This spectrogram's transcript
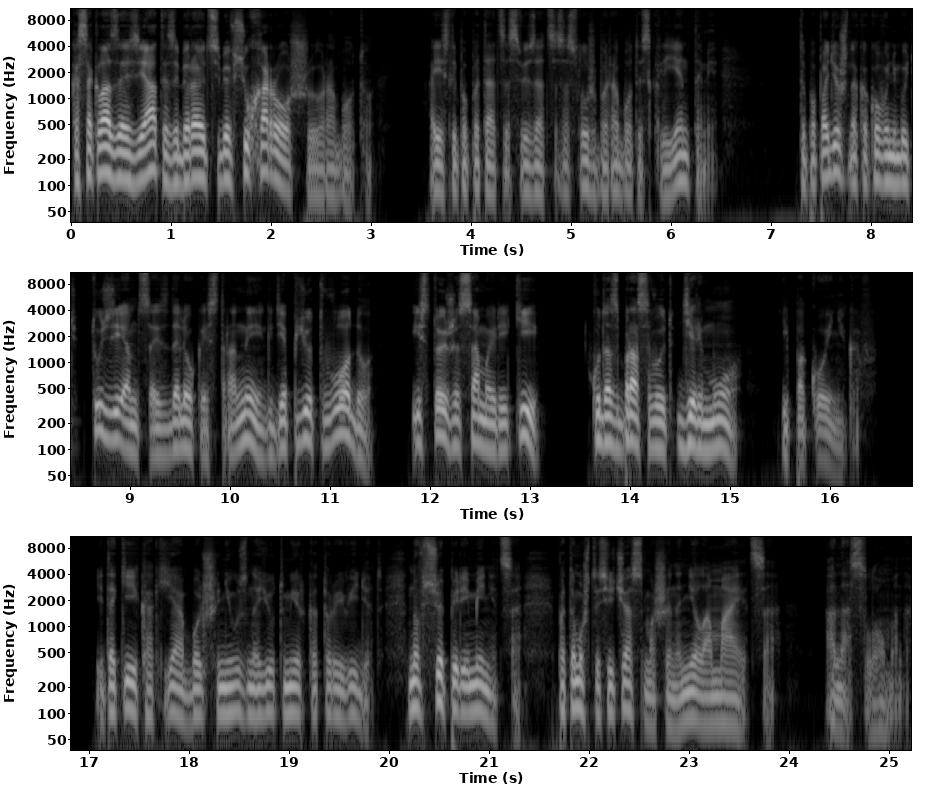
Косоглазые азиаты забирают себе всю хорошую работу. А если попытаться связаться со службой работы с клиентами, то попадешь на какого-нибудь туземца из далекой страны, где пьют воду из той же самой реки, куда сбрасывают дерьмо и покойников. И такие, как я, больше не узнают мир, который видят. Но все переменится, потому что сейчас машина не ломается, она сломана.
